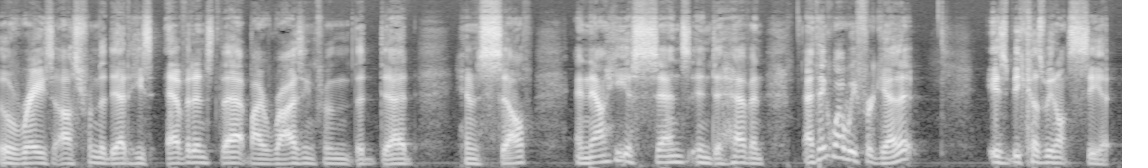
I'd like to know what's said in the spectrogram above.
He'll raise us from the dead. He's evidenced that by rising from the dead Himself, and now He ascends into heaven. I think why we forget it is because we don't see it,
